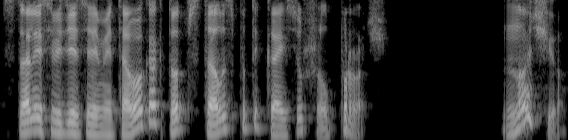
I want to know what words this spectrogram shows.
стали свидетелями того, как тот встал и, спотыкаясь, ушел прочь. Ночью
